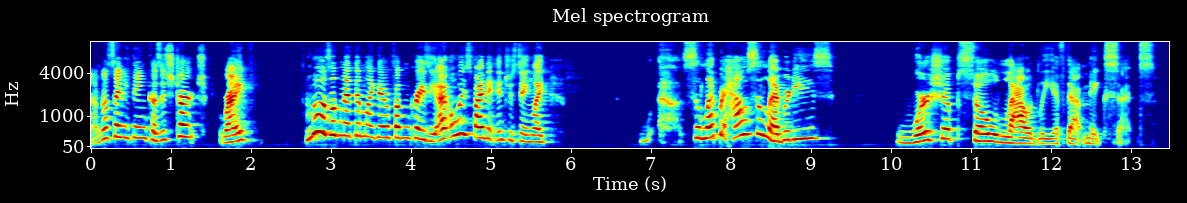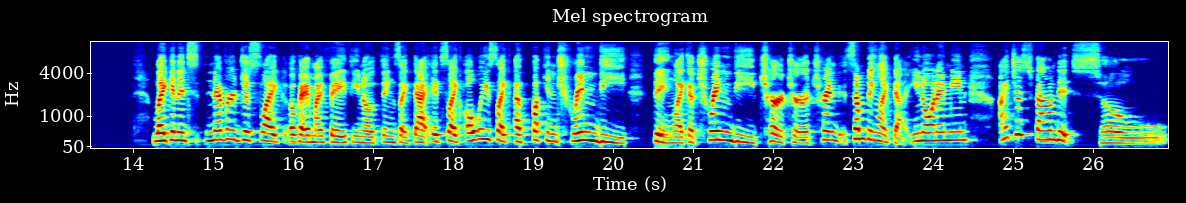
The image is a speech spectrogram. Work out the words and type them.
not gonna say anything because it's church right? I was looking at them like they were fucking crazy. I always find it interesting like celebrity how celebrities worship so loudly, if that makes sense. Like, and it's never just like, okay, my faith, you know, things like that. It's like always like a fucking trendy thing, like a trendy church or a trend, something like that. You know what I mean? I just found it so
